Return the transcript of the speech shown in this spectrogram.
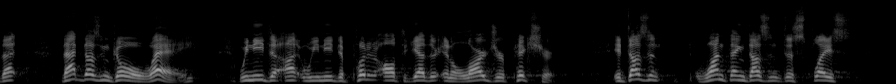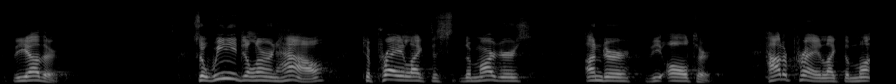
that, that doesn't go away. We need to uh, we need to put it all together in a larger picture. It doesn't. One thing doesn't displace the other. So we need to learn how to pray like the, the martyrs under the altar. How to pray like the,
